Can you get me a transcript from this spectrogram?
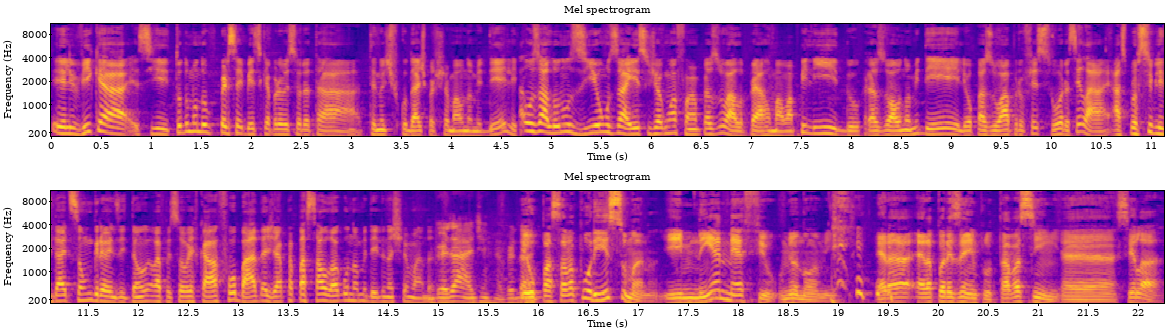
ele vi que a- se todo mundo percebesse que a professora tá tendo dificuldade pra chamar o nome dele, os alunos iam usar isso de alguma forma pra zoá-lo, pra arrumar um apelido, pra zoar o nome dele, ou pra zoar a professora, sei lá. As possibilidades são grandes, então a pessoa vai ficar afobada já pra passar logo o nome dele na chamada. Verdade, é verdade. Eu passava por isso, mano. E nem é Matthew o meu nome. Era, era por exemplo, tava assim, é, sei lá,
